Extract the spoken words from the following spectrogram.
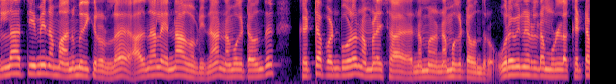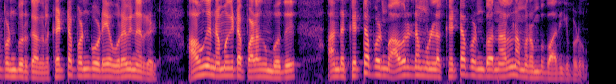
எல்லாத்தையுமே நம்ம அனுமதிக்கிறோம்ல. அதனால் என்ன ஆகும் அப்படின்னா நம்மக்கிட்ட வந்து கெட்ட பண்புகளும் நம்மளை சா நம்ம நம்மக்கிட்ட வந்துடும் உறவினர்களிடம் உள்ள கெட்ட பண்பு இருக்காங்களே கெட்ட பண்புடைய உறவினர்கள் அவங்க நம்மக்கிட்ட பழகும்போது அந்த கெட்ட பண்பு அவரிடம் உள்ள கெட்ட பண்புனால நம்ம ரொம்ப பாதிக்கப்படுவோம்.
